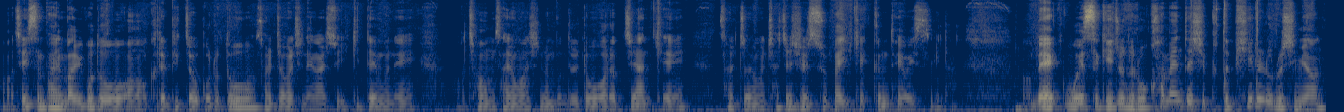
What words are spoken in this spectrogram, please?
어, 제이슨 파일 말고도 어, 그래픽적으로도 설정을 진행할 수 있기 때문에 어, 처음 사용하시는 분들도 어렵지 않게 설정을 찾으실 수가 있게끔 되어 있습니다. 어, macOS 기준으로 command Shift P를 누르시면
